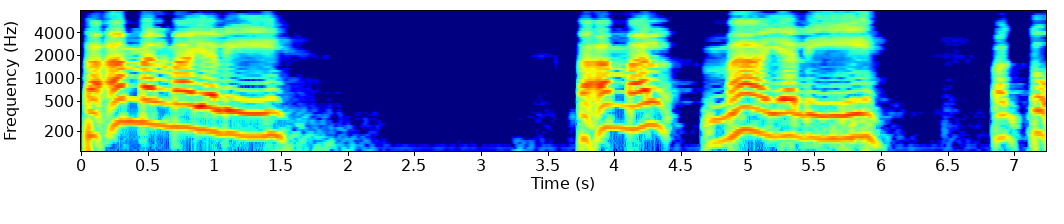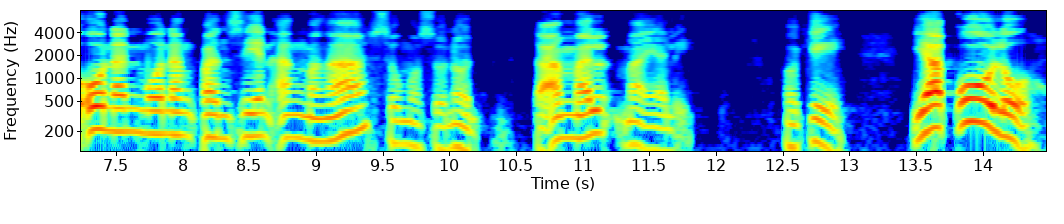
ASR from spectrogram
Ta'ammal ma yali. Ta'ammal ma yali. Pagtuunan mo ng pansin ang mga sumusunod. Ta'ammal ma yali. Okay. Yaqulu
